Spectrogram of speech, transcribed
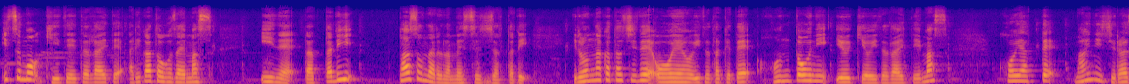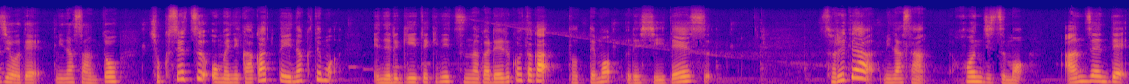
いつも聞いていただいてありがとうございます。いいねだったり、パーソナルなメッセージだったり、いろんな形で応援をいただけて本当に勇気をいただいています。こうやって毎日ラジオで皆さんと直接お目にかかっていなくてもエネルギー的につながれることがとっても嬉しいです。それでは皆さん、本日も安全で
